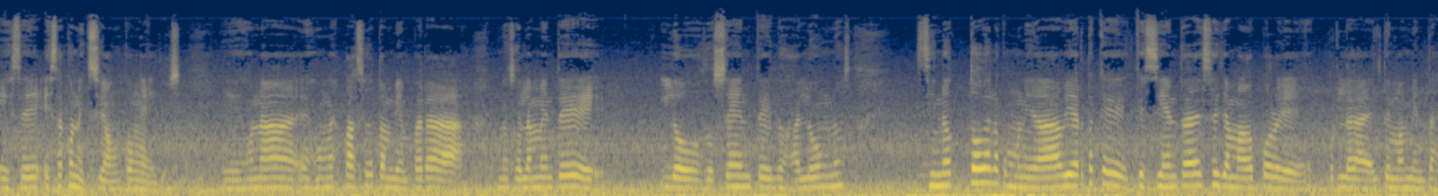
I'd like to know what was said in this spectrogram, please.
ese, esa conexión con ellos. Es, una, es un espacio también para no solamente los docentes, los alumnos, sino toda la comunidad abierta que, que sienta ese llamado por, eh, por el tema ambiental.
